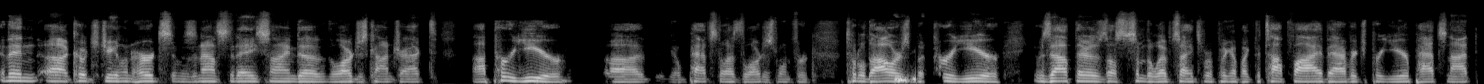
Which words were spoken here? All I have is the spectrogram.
And then uh, Coach Jalen Hurts, it was announced today, signed uh, the largest contract uh, per year uh, you know, Pat still has the largest one for total dollars, but per year, it was out there. There's also some of the websites were putting up like the top five average per year. Pat's not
